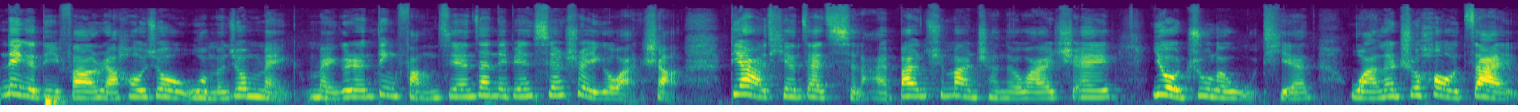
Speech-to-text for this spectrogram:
那个地方，然后就我们就每每个人订房间，在那边先睡一个晚上，第二天再起来搬去曼城的 YHA 又住了五天，完了之后再。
